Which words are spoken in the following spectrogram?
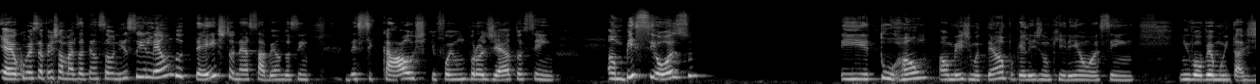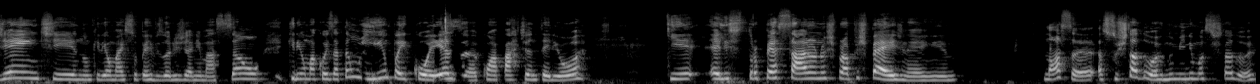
E aí eu comecei a prestar mais atenção nisso e lendo o texto, né, sabendo assim desse caos que foi um projeto assim ambicioso e turrão ao mesmo tempo, que eles não queriam, assim, envolver muita gente, não queriam mais supervisores de animação, queriam uma coisa tão limpa e coesa com a parte anterior, que eles tropeçaram nos próprios pés, né? E, nossa, assustador, no mínimo assustador.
